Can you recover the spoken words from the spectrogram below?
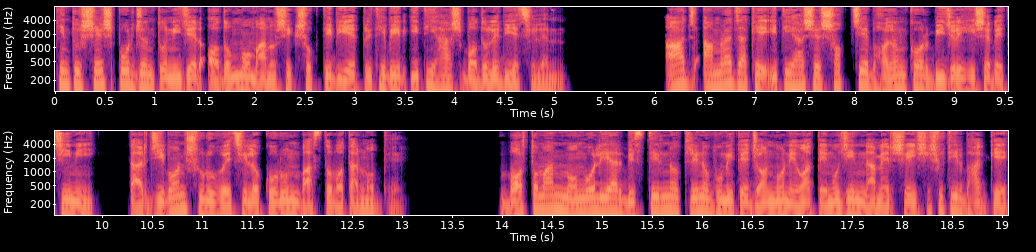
কিন্তু শেষ পর্যন্ত নিজের অদম্য মানসিক শক্তি দিয়ে পৃথিবীর ইতিহাস বদলে দিয়েছিলেন। আজ আমরা যাকে ইতিহাসের সবচেয়ে ভয়ঙ্কর বিজয়ী হিসেবে চিনি, তার জীবন শুরু হয়েছিল করুণ বাস্তবতার মধ্যে। বর্তমান মঙ্গোলিয়ার বিস্তীর্ণ তৃণভূমিতে জন্ম নেওয়া তেমুজিন নামের সেই শিশুটির ভাগ্যে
